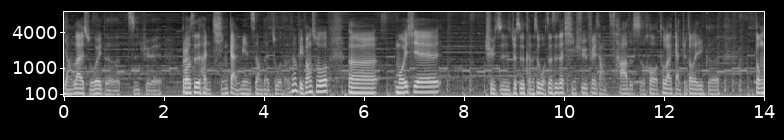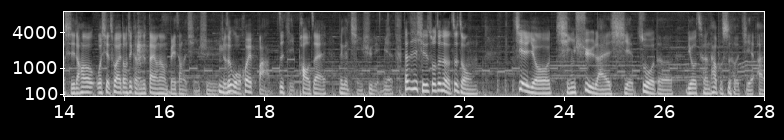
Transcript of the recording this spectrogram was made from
仰赖所谓的直觉，或是很情感面上在做的。那比方说，呃，某一些。曲子就是可能是我真的是在情绪非常差的时候，突然感觉到了一个东西，然后我写出来的东西可能就带有那种悲伤的情绪，就是我会把自己泡在那个情绪里面。但是其实说真的，这种借由情绪来写作的流程，它不适合接案，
